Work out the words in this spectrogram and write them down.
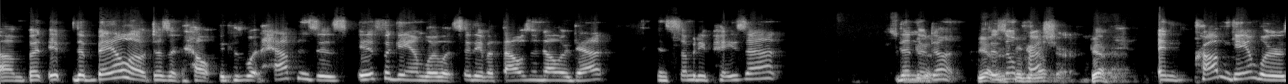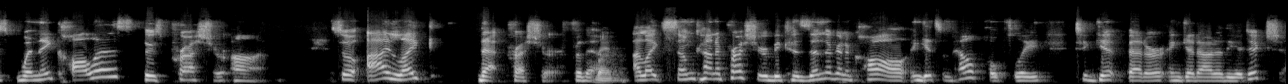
Um, but it, the bailout doesn't help because what happens is if a gambler let's say they have a thousand dollar debt and somebody pays that then they're done. Yeah, there's no pressure. Yeah, and problem gamblers when they call us there's pressure on. So i like that pressure for them Right. i like some kind of pressure because then they're going to call and get some help hopefully to get better and get out of the addiction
